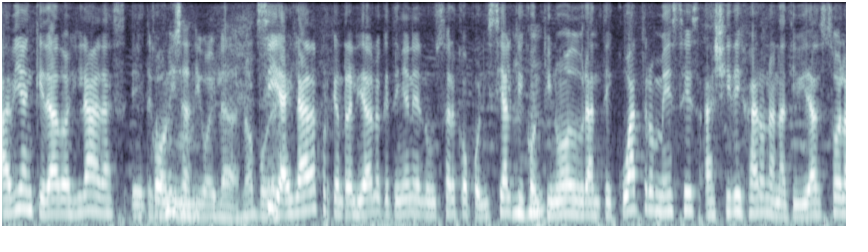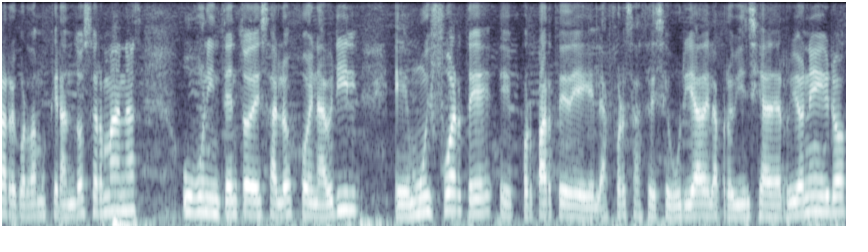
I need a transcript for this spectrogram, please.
Habían quedado aisladas. eh, Entre comillas digo aisladas, ¿no? Porque- Sí, aisladas porque en realidad lo que tenían era un cerco policial que continuó durante cuatro meses. Allí dejaron a Natividad sola, recordamos que eran dos hermanas. Hubo un intento de desalojo en abril eh, muy fuerte eh, por parte de las fuerzas de seguridad de la provincia de Río Negro.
